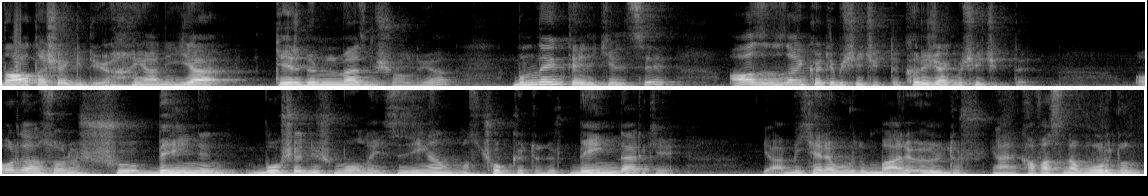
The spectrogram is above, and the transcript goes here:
dağ taşa gidiyor. Yani ya geri dönülmez bir şey oluyor. Bunun en tehlikelisi ağzınızdan kötü bir şey çıktı. Kıracak bir şey çıktı. Oradan sonra şu beynin boşa düşme olayı sizi yanıltması çok kötüdür. Beyin der ki ya bir kere vurdun bari öldür. Yani kafasına vurdun.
